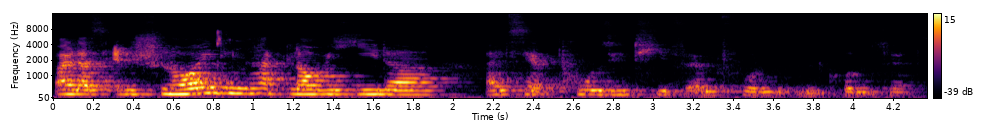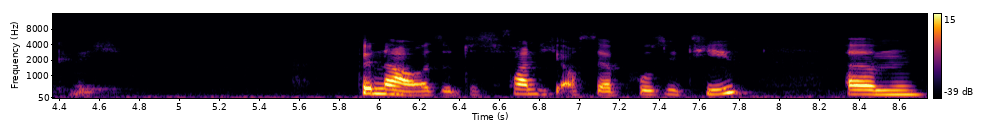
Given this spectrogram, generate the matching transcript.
weil das Entschleunigen hat, glaube ich, jeder als sehr positiv empfunden grundsätzlich. Genau, also das fand ich auch sehr positiv. Ähm,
